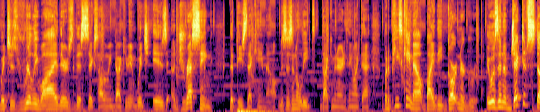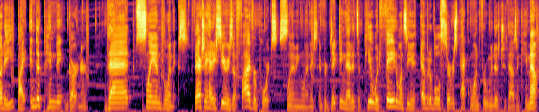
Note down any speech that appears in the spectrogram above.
which is really why there's this six Halloween document, which is addressing the piece that came out. This isn't a leaked document or anything like that, but a piece came out by the Gartner Group. It was an objective study by independent Gartner that slammed Linux. They actually had a series of five reports slamming Linux and predicting that its appeal would fade once the inevitable Service Pack 1 for Windows 2000 came out.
